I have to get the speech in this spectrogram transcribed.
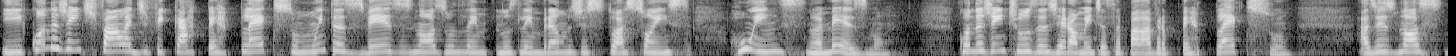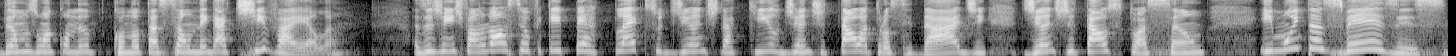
E quando a gente fala de ficar perplexo, muitas vezes nós nos lembramos de situações ruins, não é mesmo? Quando a gente usa geralmente essa palavra perplexo, às vezes nós damos uma conotação negativa a ela. Às vezes a gente fala, nossa, eu fiquei perplexo diante daquilo, diante de tal atrocidade, diante de tal situação. E muitas vezes,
